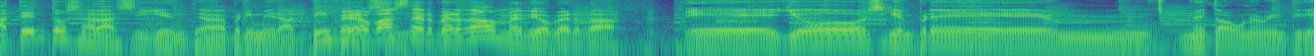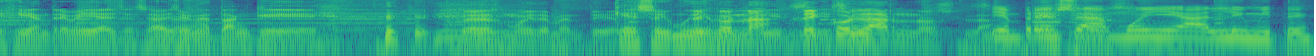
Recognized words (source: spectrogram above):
Atentos a la siguiente, a la primera. Dice Pero va a ser verdad o medio verdad. Eh, yo siempre mm, meto alguna mentirijilla entre medias, ya sabes, Ya. Jonathan, que, Tú eres muy de mentir. que soy muy de, cona- mentir, de sí, sí. colárnosla. Siempre Eso está es. muy al límite.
